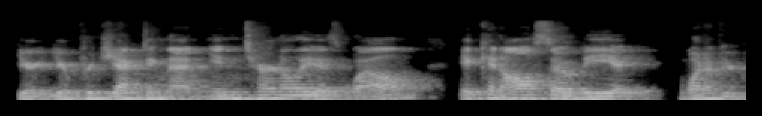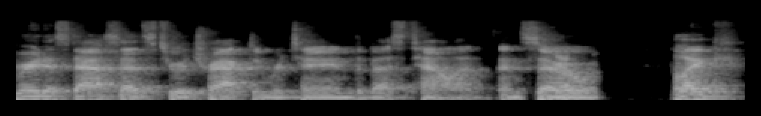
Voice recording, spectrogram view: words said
you're you're projecting that internally as well it can also be a, one of your greatest assets to attract and retain the best talent and so yeah. like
